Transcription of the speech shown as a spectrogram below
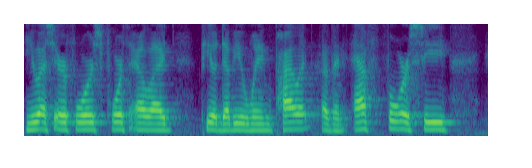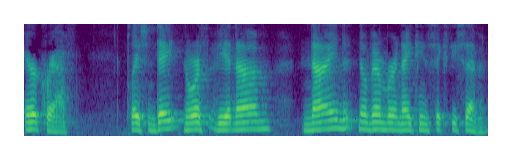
U.S. Air Force 4th Allied POW Wing, pilot of an F 4C aircraft. Place and date North Vietnam, 9 November 1967.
